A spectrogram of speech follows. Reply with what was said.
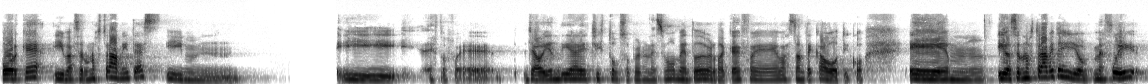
porque iba a hacer unos trámites y, mm, y esto fue, ya hoy en día es chistoso, pero en ese momento de verdad que fue bastante caótico. Em, iba a hacer unos trámites y yo me fui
